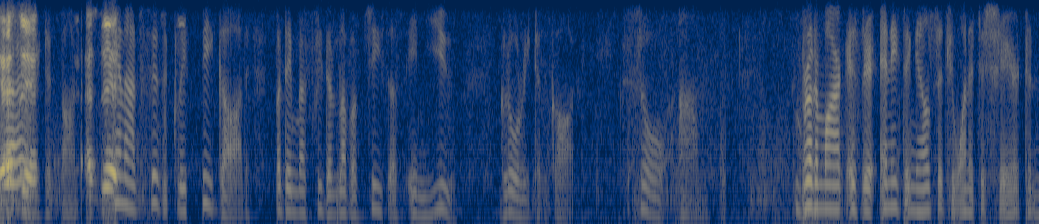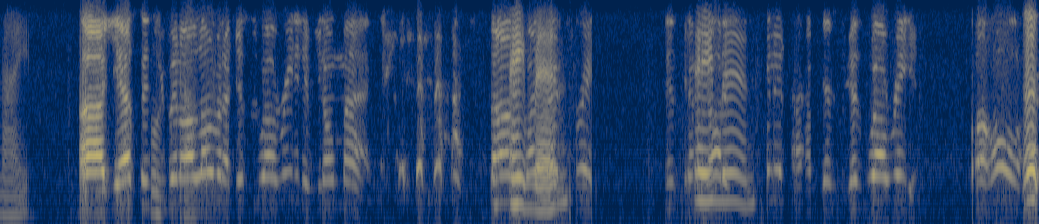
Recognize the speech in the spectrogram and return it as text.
That's it. to God. That's They it. cannot physically see God, but they must see the love of Jesus in you. Glory to God. So, um, Brother Mark, is there anything else that you wanted to share tonight? Uh, yes, since you've been all over it, I just as well read it if you don't mind. Amen. 133. Just, just, Amen. I'm just, just well read it. Behold, how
